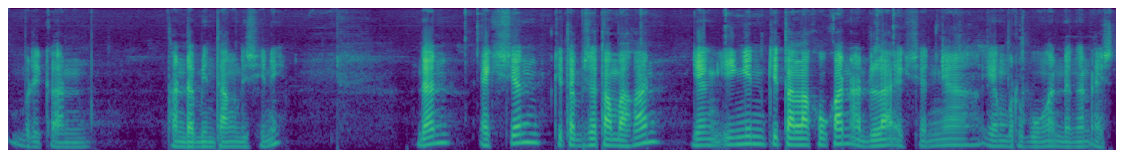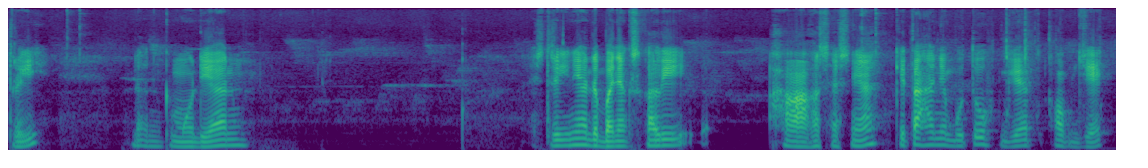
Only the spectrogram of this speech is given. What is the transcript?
berikan tanda bintang di sini dan action kita bisa tambahkan yang ingin kita lakukan adalah actionnya yang berhubungan dengan S3 dan kemudian S3 ini ada banyak sekali hak aksesnya, kita hanya butuh get object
